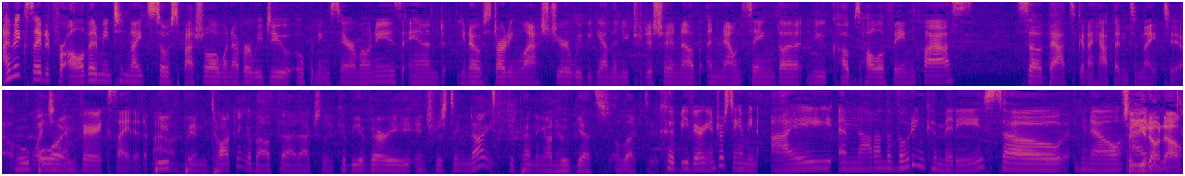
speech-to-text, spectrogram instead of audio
I'm excited for all of it. I mean, tonight's so special whenever we do opening ceremonies. And, you know, starting last year, we began the new tradition of announcing the new Cubs Hall of Fame class. So that's going to happen tonight, too, Oh, which boy. I'm very excited about. We've been talking about that. Actually, it could be a very interesting night, depending on who gets elected. could be very interesting. I mean, I am not on the voting committee, so you know. So you don't know?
